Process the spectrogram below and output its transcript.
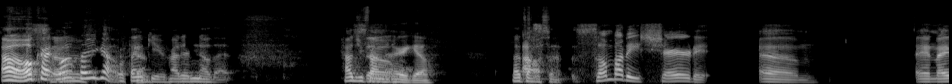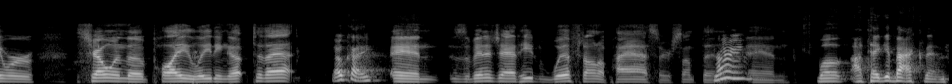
Oh, okay. well, there you go. Well, Okay. thank you. I didn't know that. How'd you So- find that? there you go. That's I s- awesome. Somebody shared it, um, and they were showing the play leading up to that. Okay. And Zibanejad, he'd whiffed on a pass or something. All right. And Well, I'll take it back then.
